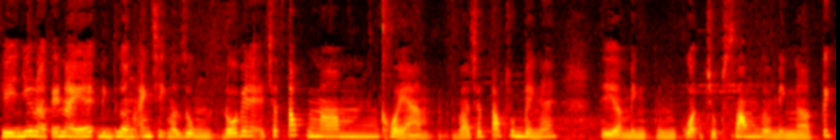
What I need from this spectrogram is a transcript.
Thì như là cái này ấy bình thường anh chị mà dùng đối với lại chất tóc um, khỏe và chất tóc trung bình ấy thì mình cuộn trục xong rồi mình kích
